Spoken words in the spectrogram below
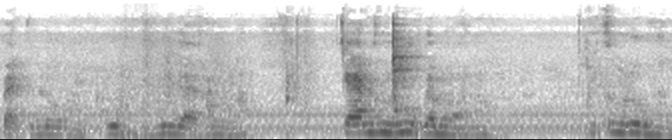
แปดยูโรลูกลูกใหญ่พันหนึ่งเนาะแกงครึ่งลูกเลยหมอนนี่ครึ่งลูกหนึ่ง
